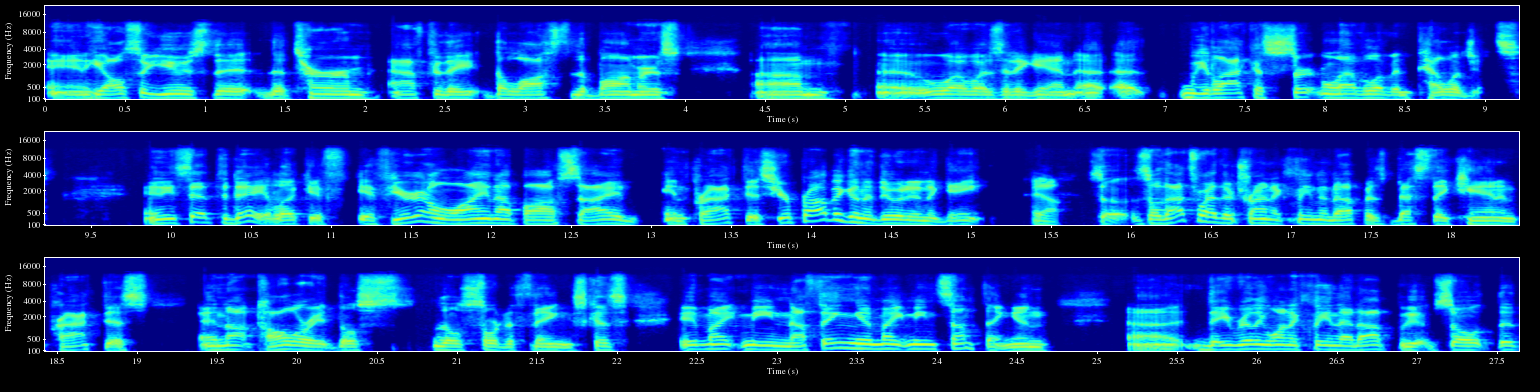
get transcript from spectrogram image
And he also used the the term after the the loss to the Bombers. Um, uh, what was it again? Uh, uh, we lack a certain level of intelligence. And he said today, look, if if you're going to line up offside in practice, you're probably going to do it in a game. Yeah. So so that's why they're trying to clean it up as best they can in practice and not tolerate those those sort of things because it might mean nothing it might mean something and uh, they really want to clean that up. So that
